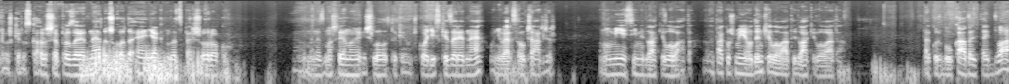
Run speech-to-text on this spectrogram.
Трошки розкажу ще про зарядне до Шкода Enyaq 21 року. У мене з машиною йшло от таке шкодівське зарядне Universal Charger. Воно вміє 7,2 кВт. Але також вміє 1 кВт і 2 кВт. Також був кабель Type 2.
